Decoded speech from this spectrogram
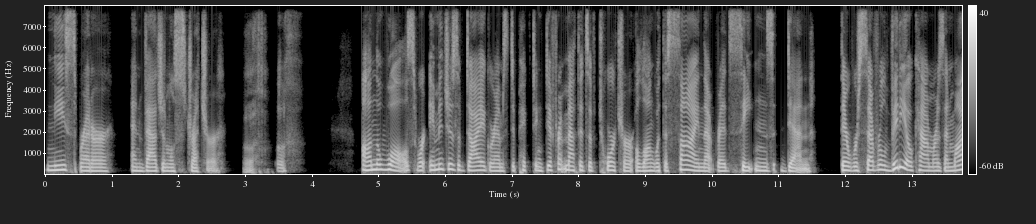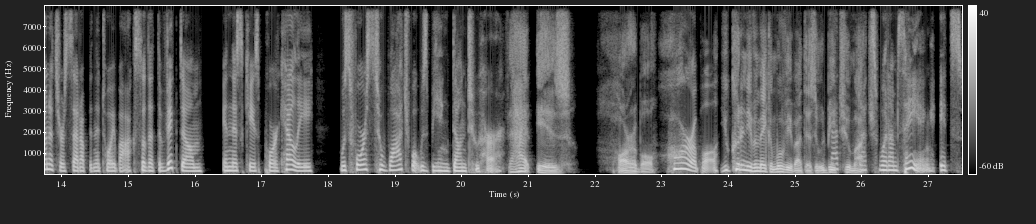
knee spreader, and vaginal stretcher. Ugh. Ugh. On the walls were images of diagrams depicting different methods of torture, along with a sign that read Satan's Den. There were several video cameras and monitors set up in the toy box so that the victim, in this case, poor Kelly, was forced to watch what was being done to her. That is horrible. Horrible. You couldn't even make a movie about this. It would be too much. That's what I'm saying. It's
